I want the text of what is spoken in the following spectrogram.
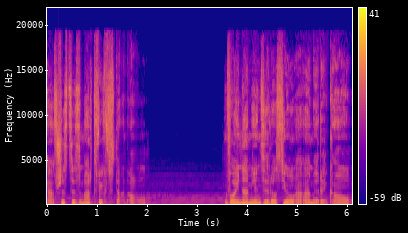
a wszyscy z martwych wstaną. Wojna między Rosją a Ameryką.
